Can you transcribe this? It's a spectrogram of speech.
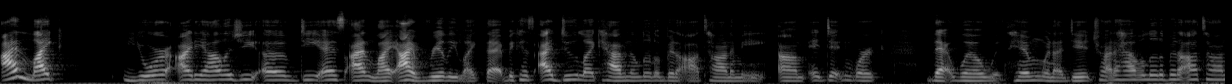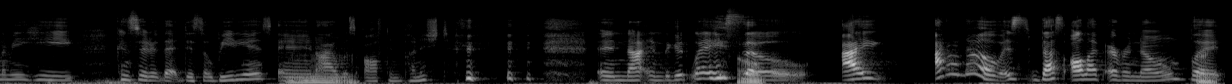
I like your ideology of DS. I like I really like that because I do like having a little bit of autonomy. Um it didn't work that well with him when I did try to have a little bit of autonomy. He considered that disobedience and I was mm. often punished and not in the good way. Oh. So I I don't know. It's that's all I've ever known, but Right.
